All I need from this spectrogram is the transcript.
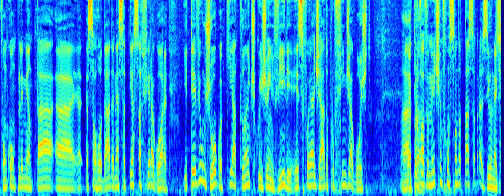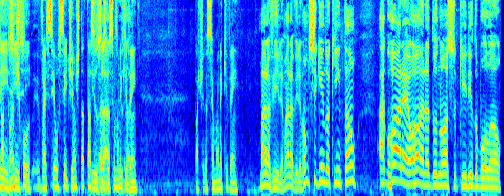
vão complementar a, essa rodada nessa terça-feira agora. E teve um jogo aqui, Atlântico e Joinville, esse foi adiado para o fim de agosto. Ah, é tá. provavelmente em função da Taça Brasil, né? Que sim, o Atlântico sim, sim. vai ser o sediante da Taça exato, Brasil semana exato. que vem. A partir da semana que vem. Maravilha, maravilha. Vamos seguindo aqui então. Agora é hora do nosso querido bolão.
